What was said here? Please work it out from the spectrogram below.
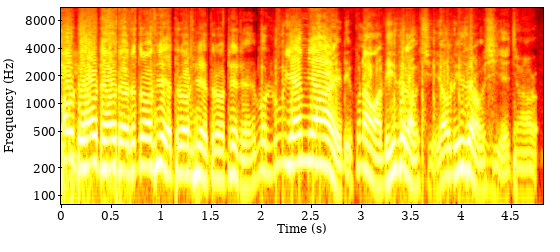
ဟုတ်တယ်ဟုတ်တယ်ဟုတ်တယ်တော်တော်ထည့်တယ်တော်တော်ထည့်တယ်တော်တော်ထည့်တယ်ဟိုလူရမ်းများတယ်ဒီခုနက40လောက်ရှိရောက်40လောက်ရှိရကျွန်တော်တို့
